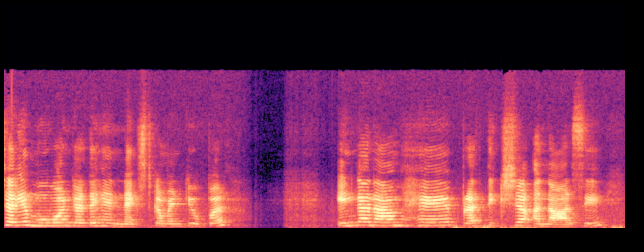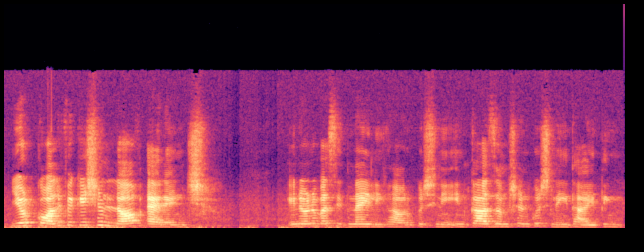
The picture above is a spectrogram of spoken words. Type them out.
चलिए मूव ऑन करते हैं नेक्स्ट कमेंट के ऊपर। इनका नाम है प्रतीक्षा अनार से। योर क्वालिफिकेशन लव अरेंज इन्होंने बस इतना ही लिखा और कुछ नहीं। इनका अजम्पन कुछ नहीं था I think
